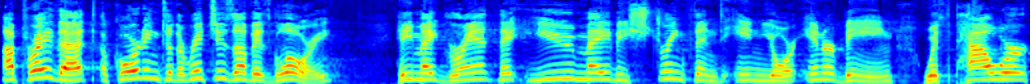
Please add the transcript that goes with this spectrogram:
I pray that, according to the riches of his glory, he may grant that you may be strengthened in your inner being with power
